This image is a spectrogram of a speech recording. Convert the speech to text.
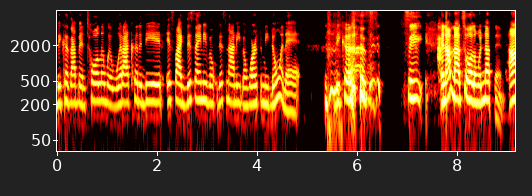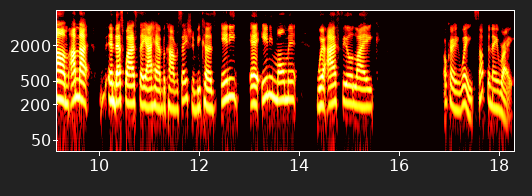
because I've been toiling with what I could have did. It's like this ain't even, this not even worth me doing that because See, and I'm not toiling with nothing. Um, I'm not, and that's why I say I have the conversation because any at any moment where I feel like, okay, wait, something ain't right.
